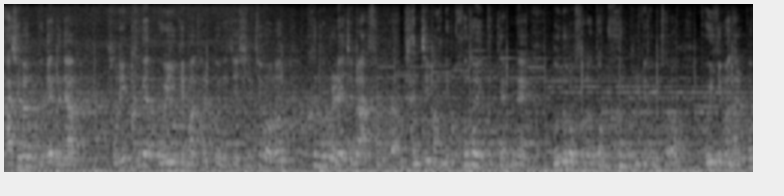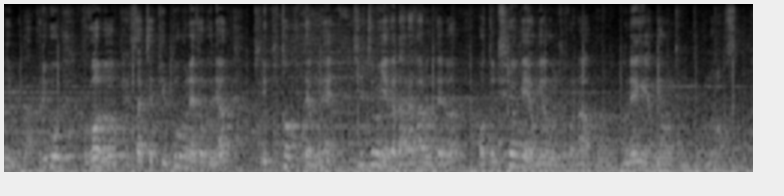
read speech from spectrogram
사실은 그게 그냥 불이 크게 보이기만 할 뿐이지 실제로는 큰 힘을 내지는 않습니다. 단지 많이 퍼져 있기 때문에 눈으로서는 더 큰 불기둥처럼 보이기만 할 뿐입니다. 그리고 그거는 발사체 뒷부분에서 그냥 불이 붙었기 때문에 실제로 얘가 날아가는 데는 어떤 추력에 영향을 주거나 뭐 운행에 영향을 주는 부분은 없습니다.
